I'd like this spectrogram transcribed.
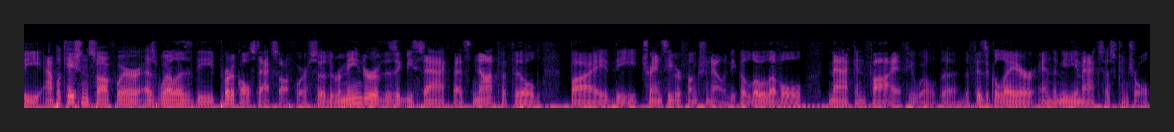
the application software as well as the protocol stack software. So the remainder of the Zigbee stack that's not fulfilled by the transceiver functionality, the low-level MAC and PHY, if you will, the, the physical layer and the medium access control.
